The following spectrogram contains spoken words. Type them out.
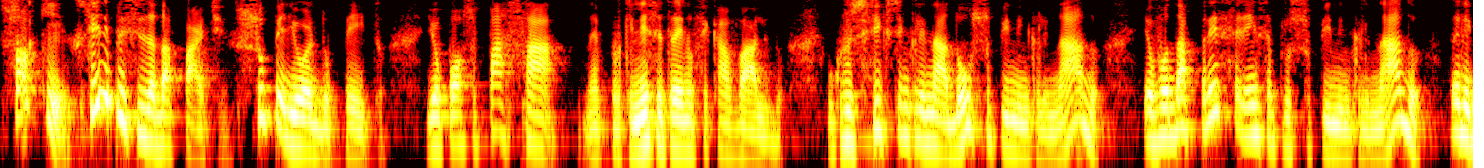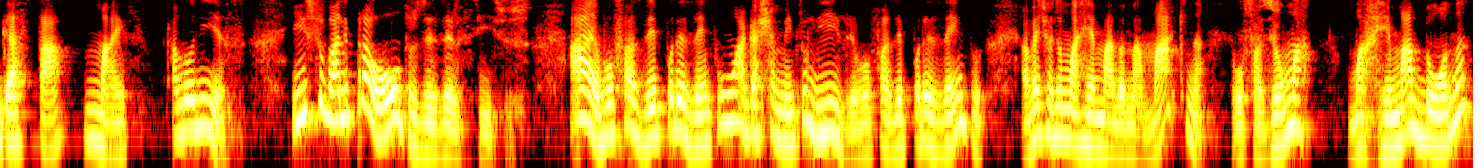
Só que, se ele precisa da parte superior do peito e eu posso passar, né, porque nesse treino fica válido, o crucifixo inclinado ou supino inclinado, eu vou dar preferência para o supino inclinado para ele gastar mais calorias. E isso vale para outros exercícios. Ah, eu vou fazer, por exemplo, um agachamento livre, eu vou fazer, por exemplo, ao invés de fazer uma remada na máquina, eu vou fazer uma, uma remadona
